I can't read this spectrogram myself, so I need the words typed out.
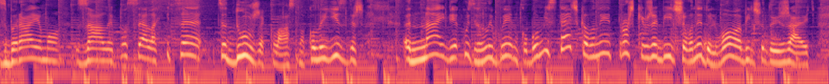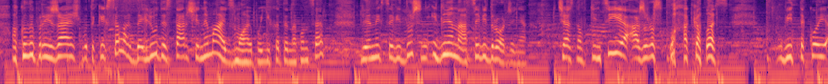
збираємо зали по селах, і це, це дуже класно, коли їздиш. е, На в якусь глибинку, бо містечка вони трошки вже більше, вони до Львова більше доїжджають. А коли приїжджаєш по таких селах, де люди старші не мають змоги поїхати на концерт, для них це віддушення і для нас це відродження. Чесно, в кінці я аж розплакалась від такої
